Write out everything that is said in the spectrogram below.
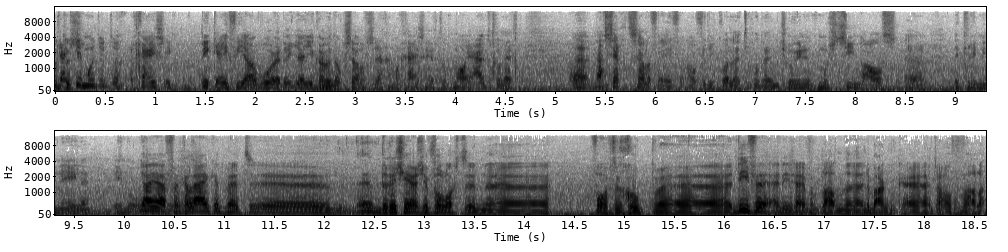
Kijk, is- je moet het, Gijs, ik pik even jouw woorden. Ja, je kan het Mm. ook zelf zeggen, maar Gijs heeft het mooi uitgelegd. Eh, nou, zeg het zelf even over die collateral damage. Hoe je het moest zien als eh, de criminelen in de Ja, ja, onderwereld. vergelijk het met... eh, de recherche volgt een, volgt een groep dieven en die zijn van plan de bank te overvallen.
